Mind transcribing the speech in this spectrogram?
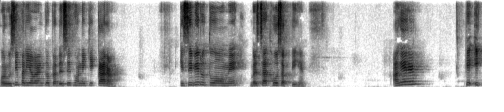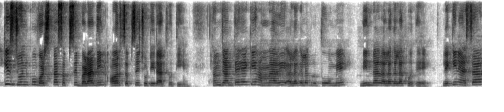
और उसी पर्यावरण को प्रदूषित होने के कारण किसी भी ऋतुओं में बरसात हो सकती है। आगे है कि 21 जून को वर्ष का सबसे बड़ा दिन और सबसे छोटी रात होती है। हम जानते हैं कि हमारी अलग अलग ऋतुओं में दिन रात अलग अलग होते हैं, लेकिन ऐसा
